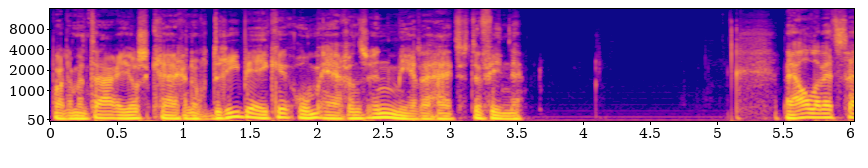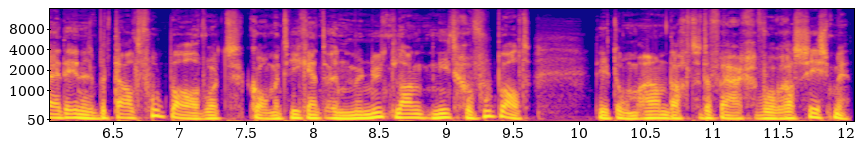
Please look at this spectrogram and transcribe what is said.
Parlementariërs krijgen nog drie weken om ergens een meerderheid te vinden. Bij alle wedstrijden in het betaald voetbal wordt komend weekend een minuut lang niet gevoetbald. Dit om aandacht te vragen voor racisme.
